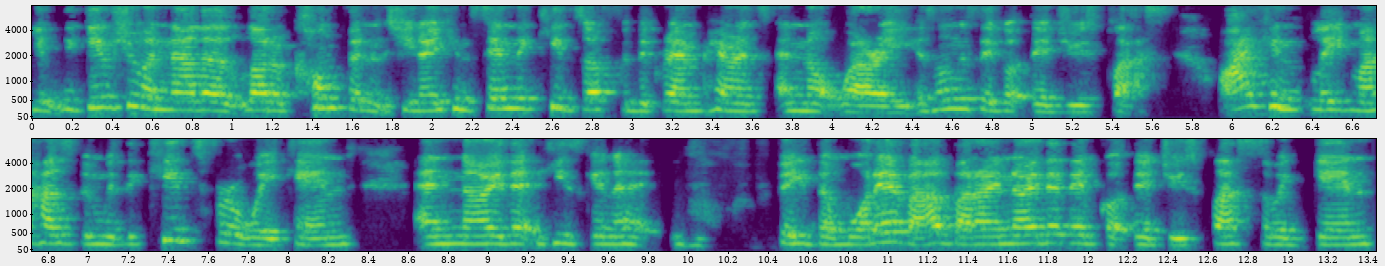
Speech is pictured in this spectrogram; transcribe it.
It gives you another lot of confidence. You know, you can send the kids off with the grandparents and not worry as long as they've got their Juice Plus. I can leave my husband with the kids for a weekend and know that he's going to feed them, whatever. But I know that they've got their Juice Plus, so again,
